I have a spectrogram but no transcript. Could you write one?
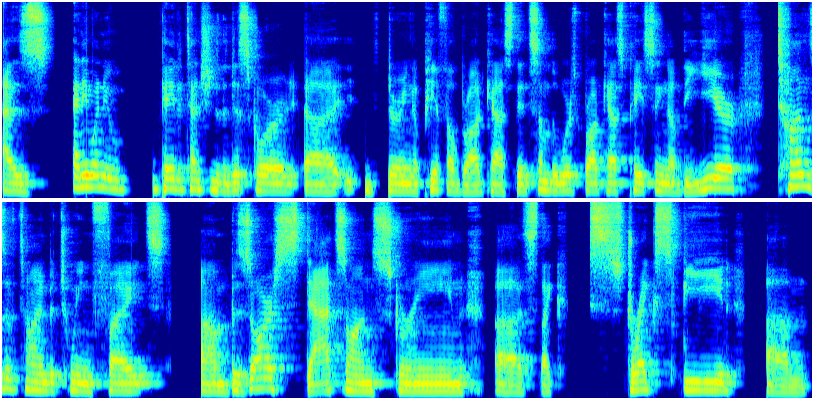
as anyone who paid attention to the Discord uh, during a PFL broadcast. They had some of the worst broadcast pacing of the year, tons of time between fights, um, bizarre stats on screen, uh, like strike speed. Um,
